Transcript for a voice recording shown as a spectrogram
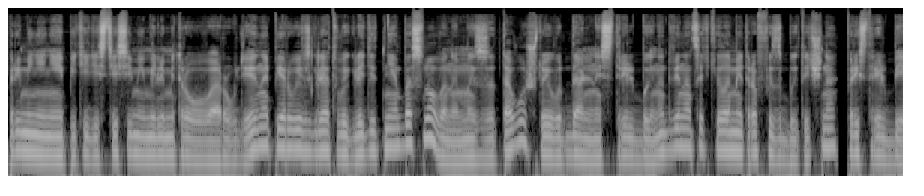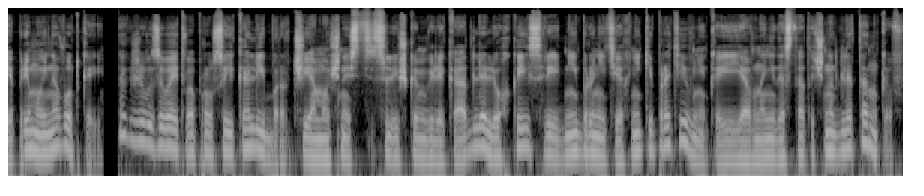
Применение 57 миллиметрового орудия на первый взгляд выглядит необоснованным из-за того, что его дальность стрельбы на 12 километров избыточна при стрельбе прямой наводкой. Также вызывает вопросы и калибр, чья мощность слишком велика для легкой и средней бронетехники противника и явно недостаточно для танков.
